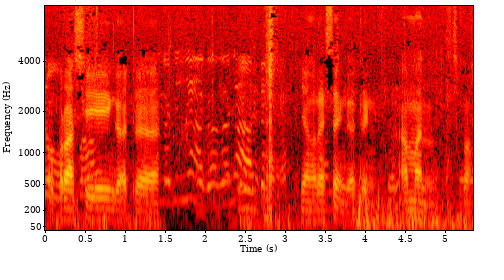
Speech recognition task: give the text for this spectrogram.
operasi, nggak ada yang rese, nggak ada yang aman Jepang.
